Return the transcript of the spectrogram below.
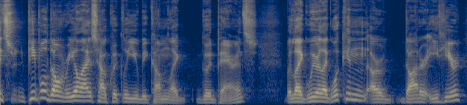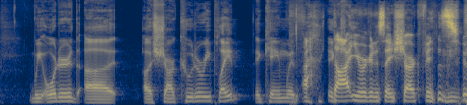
it's people don't realize how quickly you become like good parents but like we were like what can our daughter eat here we ordered uh, a charcuterie plate it came with I it, thought you were gonna say shark fin soup.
